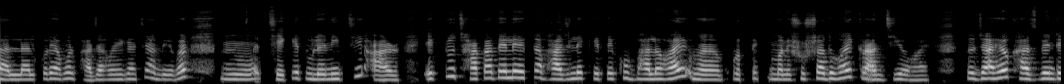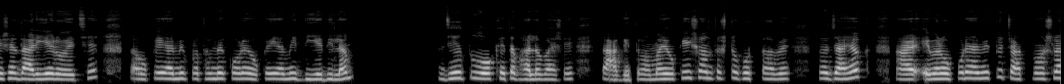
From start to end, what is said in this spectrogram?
লাল লাল করে আমার ভাজা হয়ে গেছে, আমি এবার ছেঁকে তুলে নিচ্ছি। আর একটু ছাঁকা তেলে একটা ভাজলে খেতে খুব ভালো হয় প্রত্যেক মানে সুস্বাদু হয়, ক্রাঞ্চিও হয়। তো যাই হোক হাজব্যান্ড এসে দাঁড়িয়ে রয়েছে, তা ওকেই আমি প্রথমে করে, ওকেই আমি দিয়ে দিলাম। যেহেতু ও খেতে ভালোবাসে তা আগে তো আমায় ওকেই সন্তুষ্ট করতে হবে। তো যাই হোক আর এবার ওপরে আমি একটু চাট মশলা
